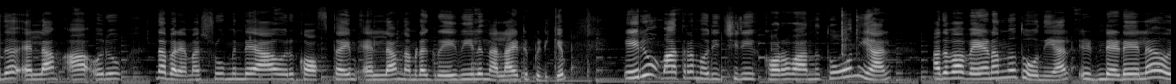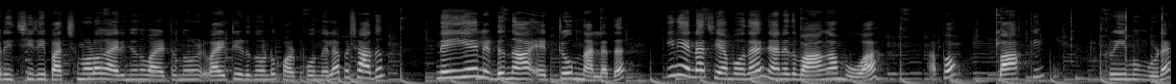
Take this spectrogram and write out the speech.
ഇത് എല്ലാം ആ ഒരു എന്താ പറയുക മഷ്റൂമിന്റെ ആ ഒരു കോഫ് ടൈം എല്ലാം നമ്മുടെ ഗ്രേവിയിൽ നല്ലതായിട്ട് പിടിക്കും. എരിവ് മാത്രം ഒരു ഇച്ചിരി കുറവാന്ന് തോന്നിയാൽ അഥവാ വേണമെന്ന് തോന്നിയാൽ ഇതിന്റെ ഇടയിൽ ഒരു ഇച്ചിരി പച്ചമുളക് അരിഞ്ഞൊന്ന് വഴറ്റുന്നു വഴറ്റിയിടുന്നതുകൊണ്ട് കുഴപ്പമൊന്നുമില്ല. പക്ഷെ അതും നെയ്യയിലിടുന്ന ഏറ്റവും നല്ലത്. ഇനി എന്നാ ചെയ്യാൻ പോകുന്നത് ഞാനിത് വാങ്ങാൻ പോവാ. അപ്പോൾ ബാക്കി ക്രീമും കൂടെ.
